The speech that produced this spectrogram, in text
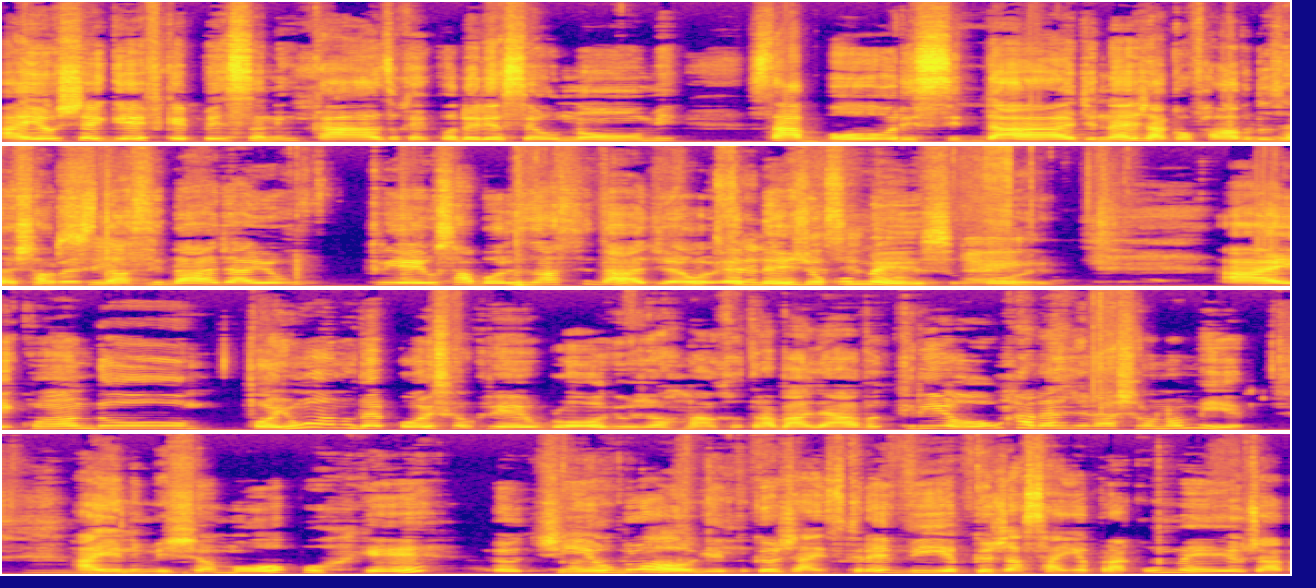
aí eu cheguei e fiquei pensando em casa, o que, que poderia ser o nome, sabores, cidade, né? Já que eu falava dos restaurantes Sim. da cidade, aí eu criei os sabores da cidade. É, é desde o começo, nome. É. foi. Aí quando foi um ano depois que eu criei o blog, o jornal que eu trabalhava, criou um caderno de gastronomia. Aí ele me chamou porque eu tinha o blog, blog. porque eu já escrevia, porque eu já saía para comer, eu já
